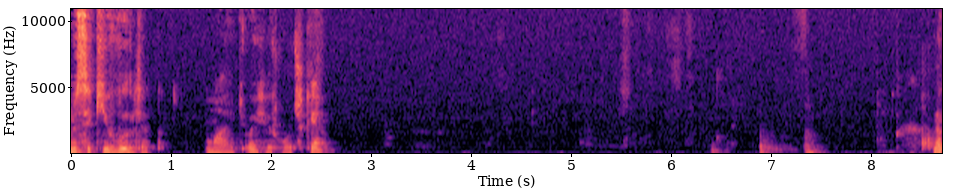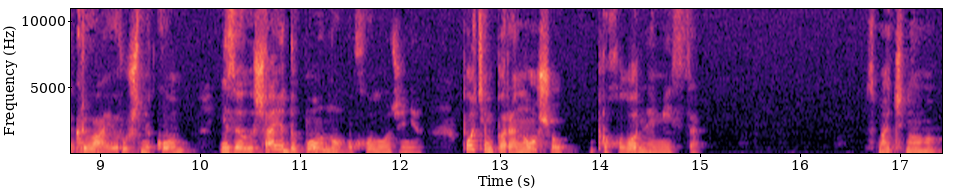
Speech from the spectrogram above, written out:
Ось який вигляд мають огірочки. Накриваю рушником і залишаю до повного охолодження. Потім переношу у прохолодне місце. Смачного!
